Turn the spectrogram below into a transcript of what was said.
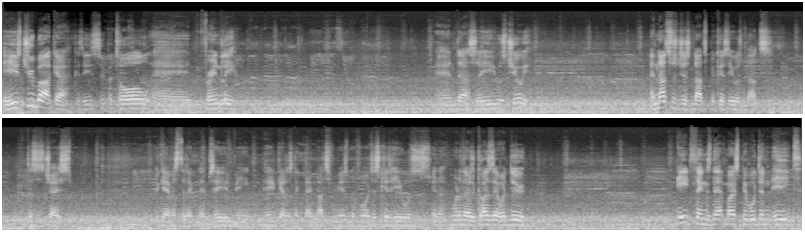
he's Chewbacca because he's super tall and friendly. And uh, so he was Chewy. And Nuts was just nuts because he was nuts. This is Jace who gave us the nicknames. He'd been he'd get his nickname Nuts from years before, just because he was you know one of those guys that would do eat things that most people didn't eat,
